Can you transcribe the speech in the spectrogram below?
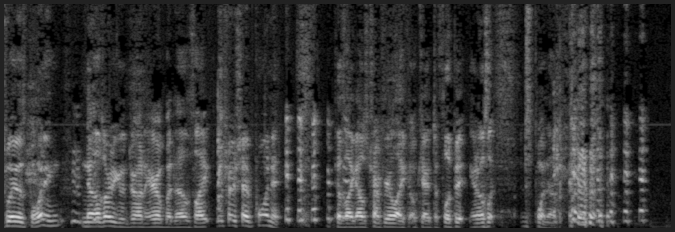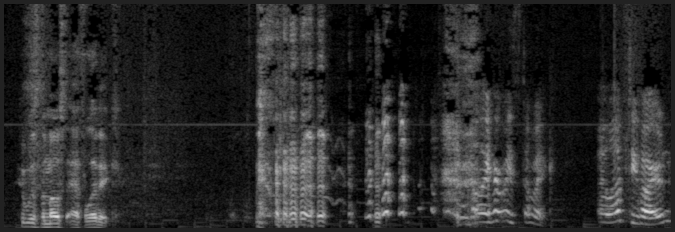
which way it was pointing. No, I was already going to draw an arrow, but I was like, which way should I point it? Because like I was trying to figure like, okay, I have to flip it. You know, I was like, just point up. Who was the most athletic? Oh, I hurt my stomach. I laughed too hard.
